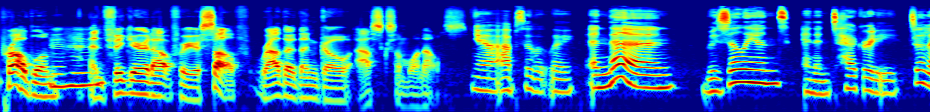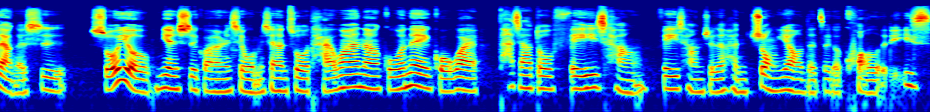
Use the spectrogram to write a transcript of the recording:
problem and figure it out for yourself rather than go ask someone else. Yeah, absolutely. And then resilience and integrity 这两个是所有面试官，而且我们现在做台湾啊、国内、国外，大家都非常非常觉得很重要的这个 qualities。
